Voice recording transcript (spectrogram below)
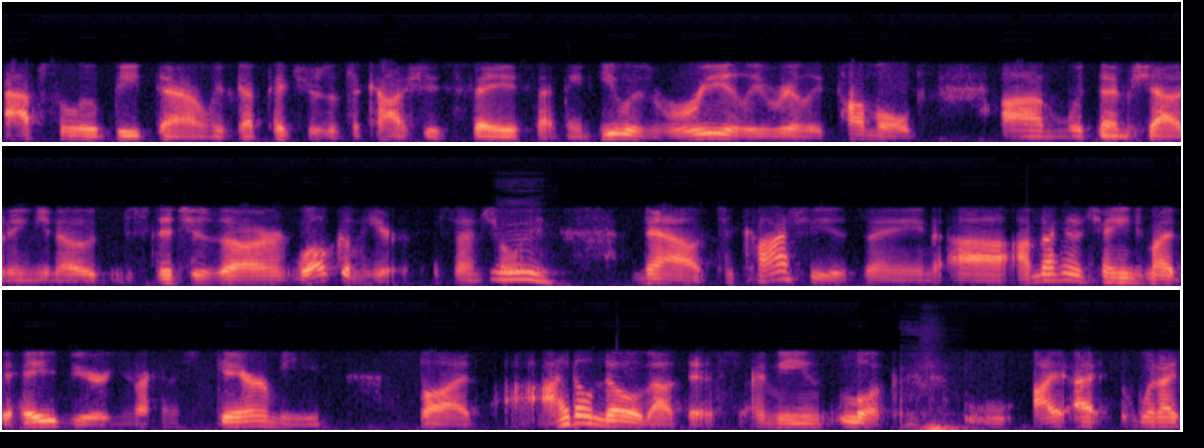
absolute beatdown. We've got pictures of Tekashi's face. I mean, he was really, really pummeled um, with them shouting, you know, snitches aren't welcome here, essentially. Now, Tekashi is saying, uh, I'm not going to change my behavior. You're not going to scare me. But I don't know about this. I mean, look, I, I when I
